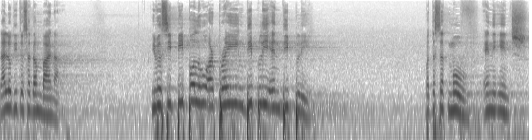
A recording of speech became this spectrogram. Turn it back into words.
lalo dito sa Dambana, you will see people who are praying deeply and deeply but does not move any inch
